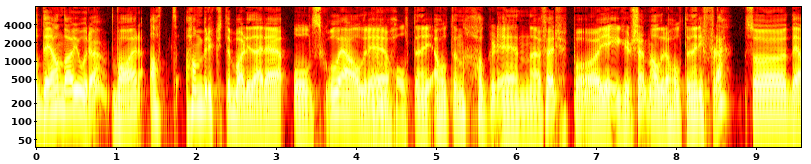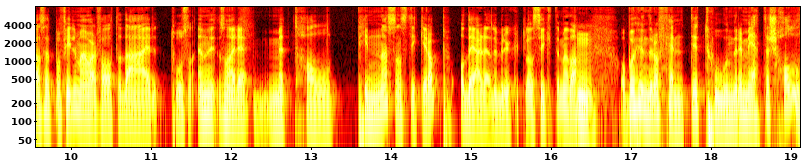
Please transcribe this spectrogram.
Og det han da gjorde, var at han brukte bare de der old school Jeg har aldri holdt en, holdt en hagle igjen før på jegerkurset, men aldri holdt en rifle. Så det jeg har sett på film, er i hvert fall at det er to, sånn- en sånn metallpinne som stikker opp, og det er det du bruker til å sikte med, da. Og på 150-200 meters hold,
